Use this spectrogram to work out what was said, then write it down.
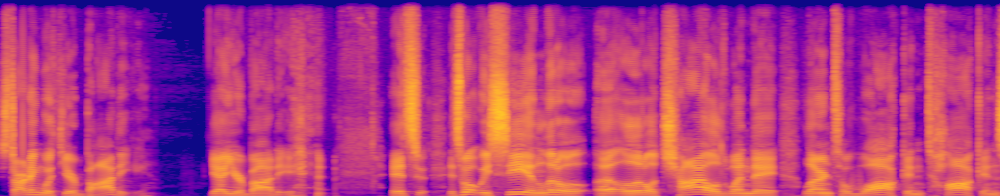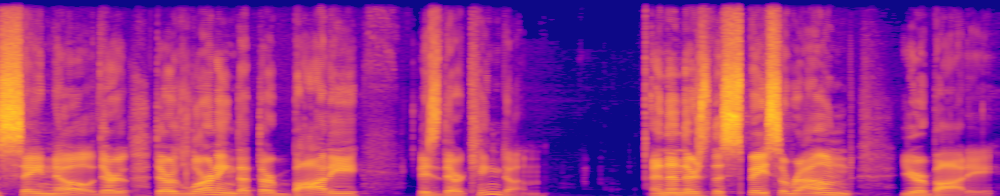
starting with your body. Yeah, your body. It's, it's what we see in little, a little child when they learn to walk and talk and say no. They're, they're learning that their body is their kingdom. And then there's the space around your body.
